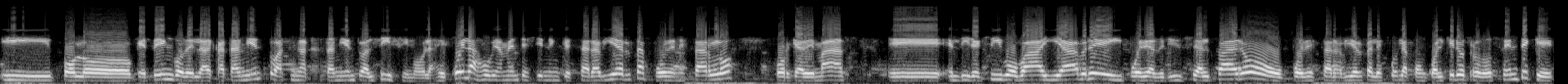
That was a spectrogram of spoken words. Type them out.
y por lo que tengo del acatamiento, hace un acatamiento altísimo. Las escuelas obviamente tienen que estar abiertas, pueden estarlo, porque además eh, el directivo va y abre y puede adherirse al paro o puede estar abierta la escuela con cualquier otro docente que,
